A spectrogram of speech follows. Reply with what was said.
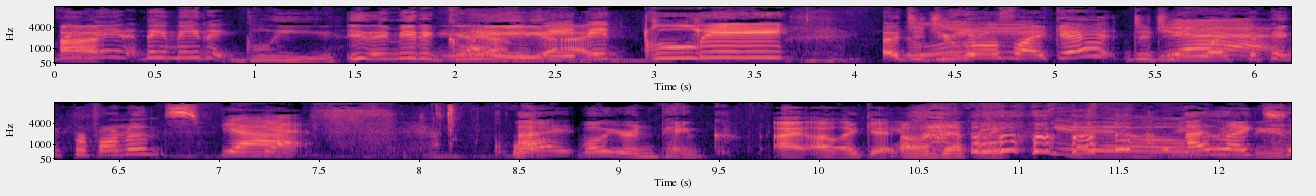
They, Uh, made, they made it Glee. they made it Glee. Yeah, They made it Glee. uh, did you girls like it? Did you like the Pink performance? Yeah. Yes. Well, I- well, you're in Pink. I, I like it. Oh, definitely. Thank you. I liked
